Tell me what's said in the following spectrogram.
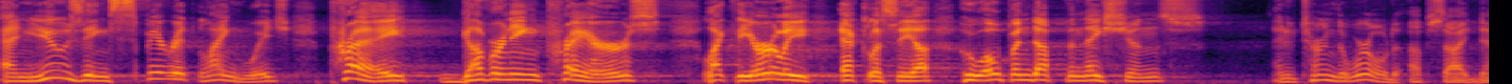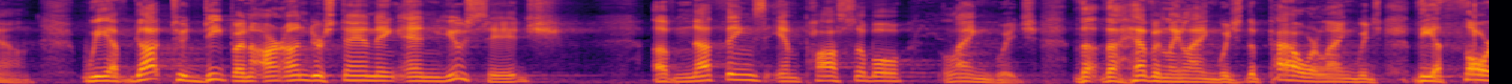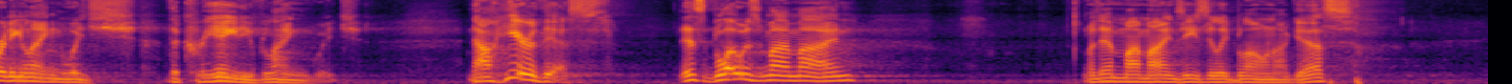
and using spirit language, pray governing prayers like the early ecclesia who opened up the nations and who turned the world upside down. We have got to deepen our understanding and usage of nothing's impossible language, the, the heavenly language, the power language, the authority language, the creative language. Now, hear this. This blows my mind. But then my mind's easily blown, I guess.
